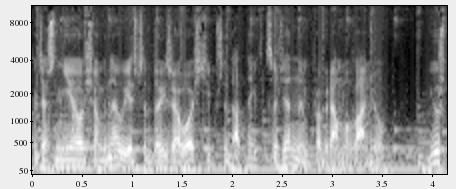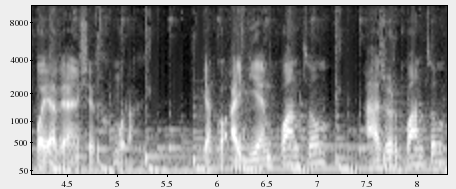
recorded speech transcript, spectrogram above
chociaż nie osiągnęły jeszcze dojrzałości przydatnej w codziennym programowaniu, już pojawiają się w chmurach. Jako IBM Quantum, Azure Quantum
